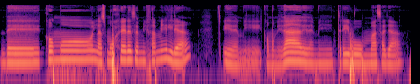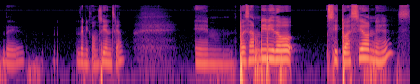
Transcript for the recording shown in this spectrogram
de cómo las mujeres de mi familia y de mi comunidad y de mi tribu más allá de, de mi conciencia, eh, pues han vivido situaciones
